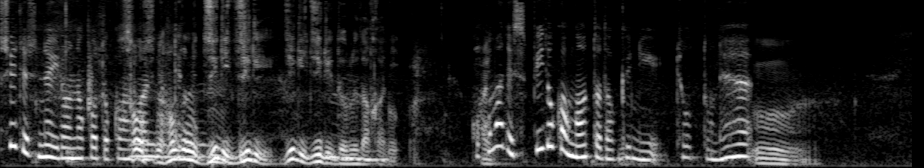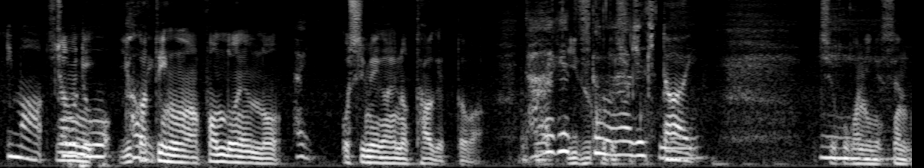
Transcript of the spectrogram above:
しいですね。いろんなこと考えてそうですね。本当にじりじりじりじりドル高に、うん、ここまでスピード感があっただけにちょっとね、うん、今ちょうどユカティンはポンド円のおしめ買いのターゲットは、ターゲットはですね。一応ここにね線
